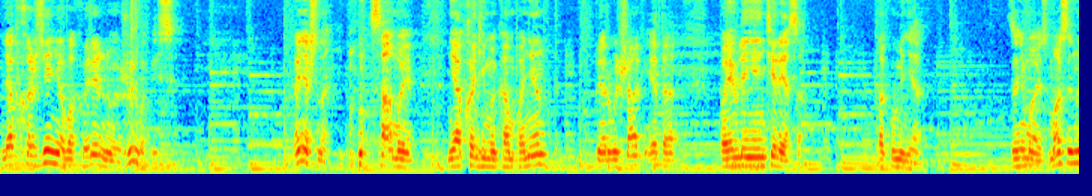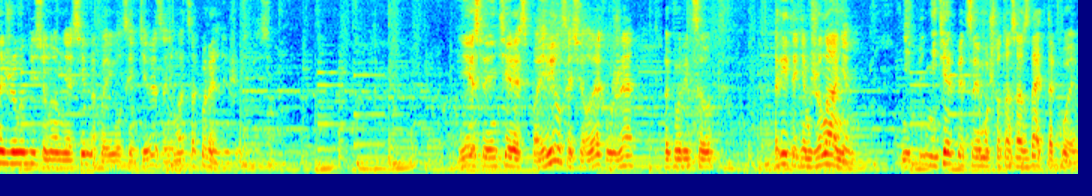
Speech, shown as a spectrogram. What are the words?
Для вхождения в акварельную живопись, конечно, самый необходимый компонент, первый шаг, это появление интереса, как у меня. Занимаюсь масляной живописью, но у меня сильно появился интерес заниматься акварельной живописью. Если интерес появился, человек уже, как говорится, вот, горит этим желанием. Не, не терпится ему что-то создать такое,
